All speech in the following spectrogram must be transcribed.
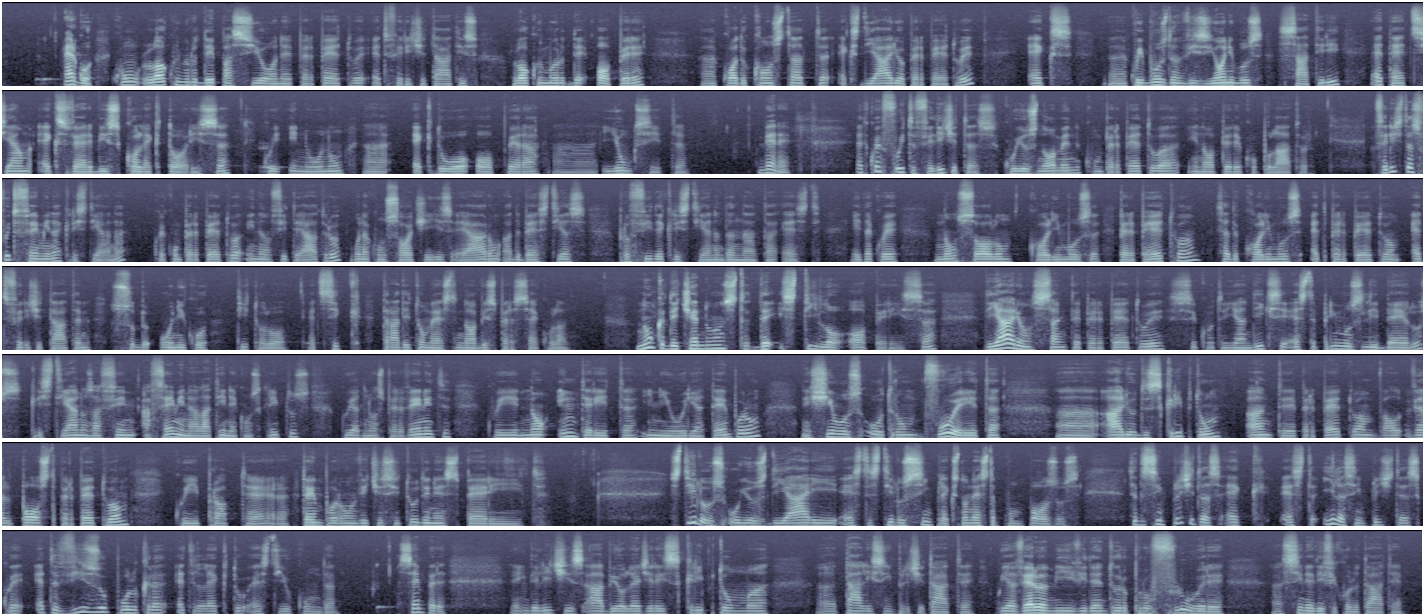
Ergo cum loquimur de passione perpetue et felicitatis loquimur de opere uh, quod constat ex diario perpetue ex eh, uh, quibus dam visionibus satiri et etiam ex verbis collectoris qui in unum uh, ec duo opera uh, iunxit. Bene, etque fuit felicitas, cuius nomen cum perpetua in opere copulatur. Felicitas fuit femina Christiana, quae cum perpetua in amphitheatro, una consociis earum ad bestias profide Christiana dannata est, etaque non solum colimus perpetuam, sed colimus et perpetuam et felicitatem sub unico titulo, et sic traditum est nobis per saecula. Nunc dicendunt de stilo operis, diarium sancte perpetue, sic ut iam dixi est primus libellus, Christianus a affem femina latine conscriptus, qui ad nos pervenit, qui non interit iniuria temporum, nescimus utrum fuerit uh, aliud scriptum ante perpetuam vel post perpetuam qui propter temporum vicissitudine sperit stilus uius diari est stilus simplex non est pomposus sed simplicitas ec est illa simplicitas quae et visu pulcra et lectu est iucunda. Semper eh, indelicis abio legere scriptum uh, tali simplicitate quia verba mi videntur profluere uh, sine difficultate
